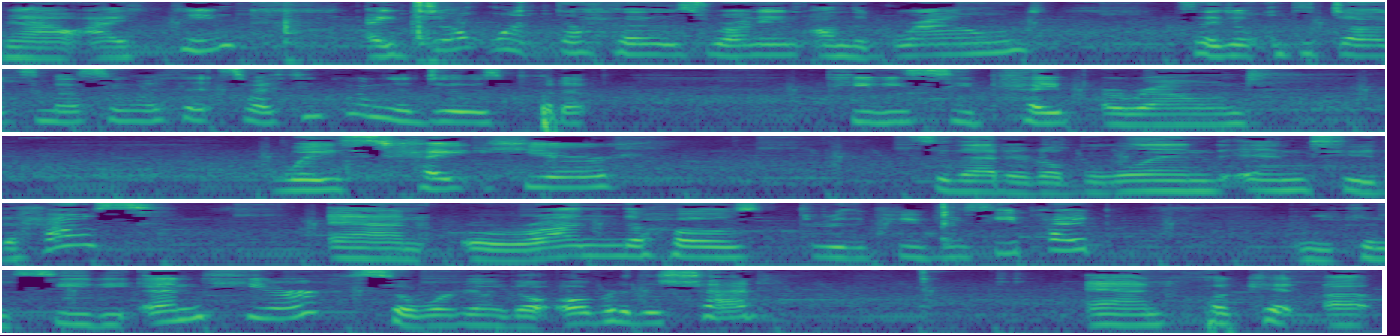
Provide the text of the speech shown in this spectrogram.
Now, I think I don't want the hose running on the ground because I don't want the dogs messing with it. So I think what I'm going to do is put up PVC pipe around waist height here so that it'll blend into the house and run the hose through the PVC pipe and you can see the end here. So we're gonna go over to the shed and hook it up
